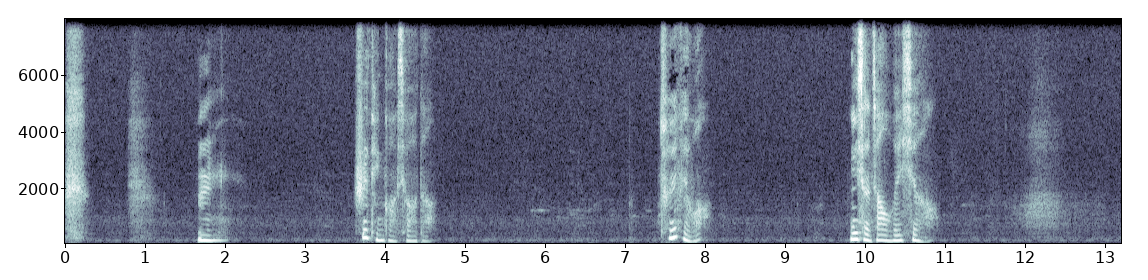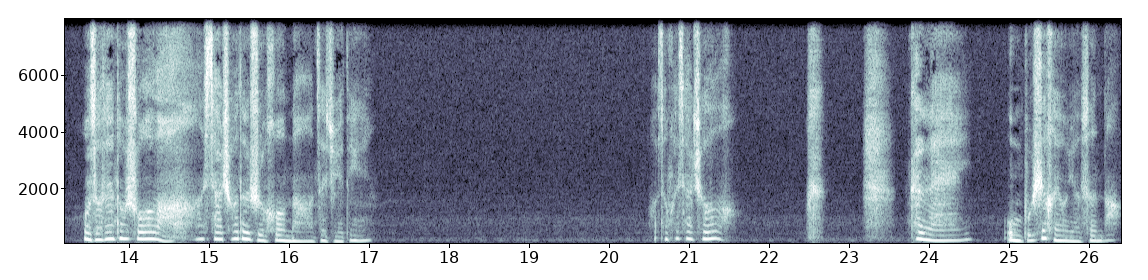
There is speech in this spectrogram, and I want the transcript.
嗯，是挺搞笑的。推给我，你想加我微信啊？我昨天都说了，下车的时候呢再决定。好像快下车了，看来我们不是很有缘分呢。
